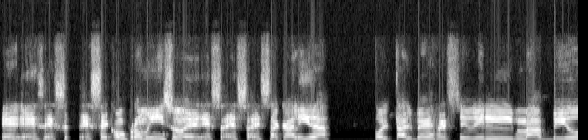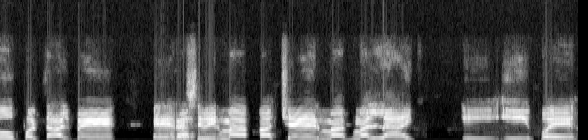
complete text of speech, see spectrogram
ese, ese compromiso, esa, esa, esa, calidad, por tal vez recibir más views, por tal vez eh, recibir más, más share, más, más like, y, y pues,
